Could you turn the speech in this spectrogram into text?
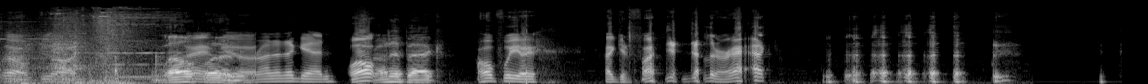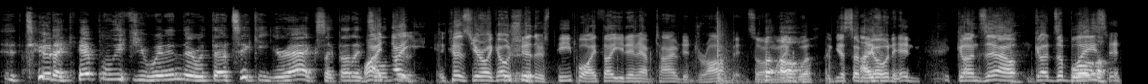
oh god. Well, Alright, whatever. yeah. Run it again. Well, Run it back. hopefully I I can find another axe. Dude, I can't believe you went in there without taking your axe. I thought I Well, I told thought you. because you're like, oh shit, there's people. I thought you didn't have time to drop it, so I'm Oh, like, well, I guess I'm I- going in, guns out, guns ablazing.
